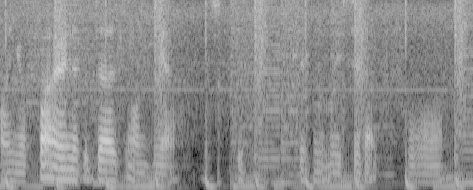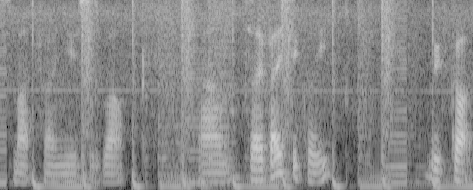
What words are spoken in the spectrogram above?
on your phone as it does on here. It's, it's definitely set up for smartphone use as well. Um, so basically, we've got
